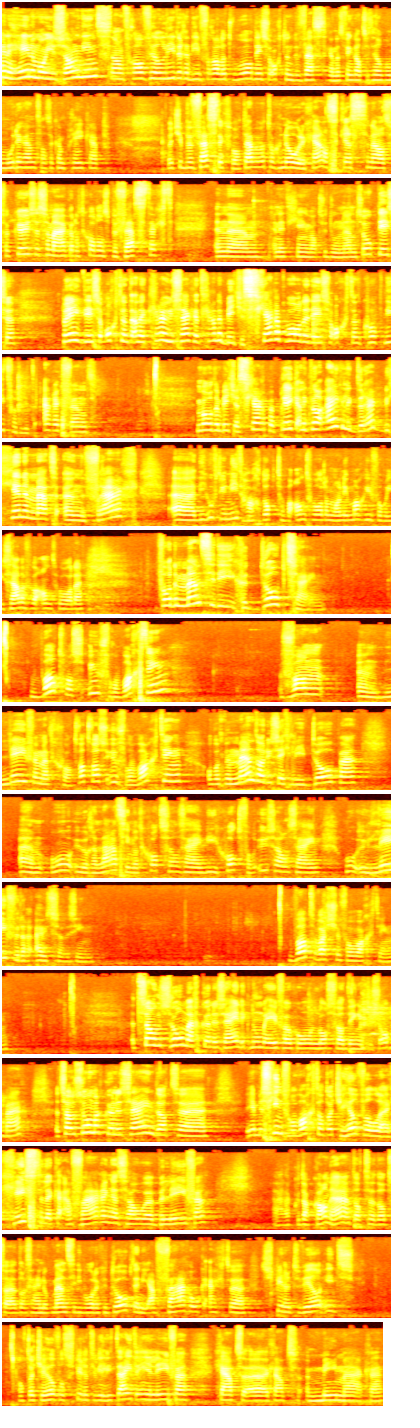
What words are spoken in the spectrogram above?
een hele mooie zangdienst. En vooral veel liederen die vooral het woord deze ochtend bevestigen. Dat vind ik altijd heel bemoedigend als ik een preek heb. Dat je bevestigd wordt. Dat hebben we toch nodig hè? als christenen, als we keuzes maken, dat God ons bevestigt in, uh, in hetgeen wat we doen. En zo ook deze preek deze ochtend. En ik ga u zeggen, het gaat een beetje scherp worden deze ochtend. Ik hoop niet dat u het erg vindt. Het wordt een beetje een scherpe preek. En ik wil eigenlijk direct beginnen met een vraag. Uh, die hoeft u niet hardop te beantwoorden, maar nu mag u voor uzelf beantwoorden. Voor de mensen die gedoopt zijn, wat was uw verwachting van een leven met God? Wat was uw verwachting op het moment dat u zich liet dopen? Um, hoe uw relatie met God zal zijn, wie God voor u zal zijn, hoe uw leven eruit zou zien. Wat was je verwachting? Het zou zomaar kunnen zijn, ik noem even gewoon los wel dingetjes op. Hè. Het zou zomaar kunnen zijn dat uh, je misschien verwacht had dat je heel veel uh, geestelijke ervaringen zou uh, beleven. Ja, dat, dat, kan, hè. Dat, dat, er zijn ook mensen die worden gedoopt en die ervaren ook echt spiritueel iets. Of dat je heel veel spiritualiteit in je leven gaat, gaat meemaken.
